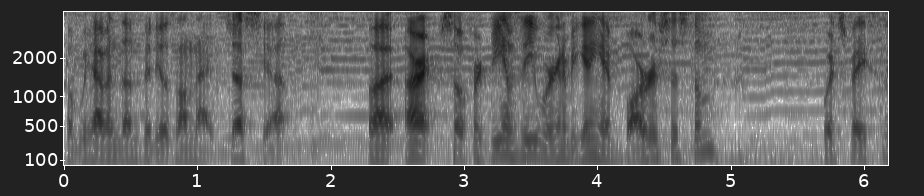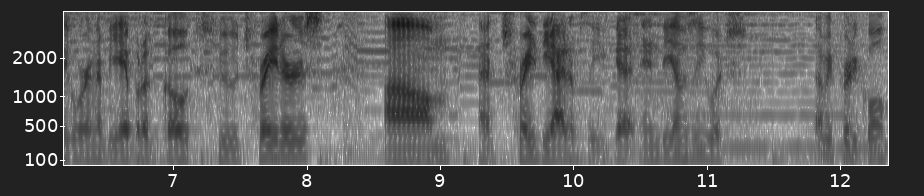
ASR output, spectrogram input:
but we haven't done videos on that just yet. But all right, so for DMZ, we're gonna be getting a barter system, which basically we're gonna be able to go to traders um, and trade the items that you get in DMZ, which that'd be pretty cool.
